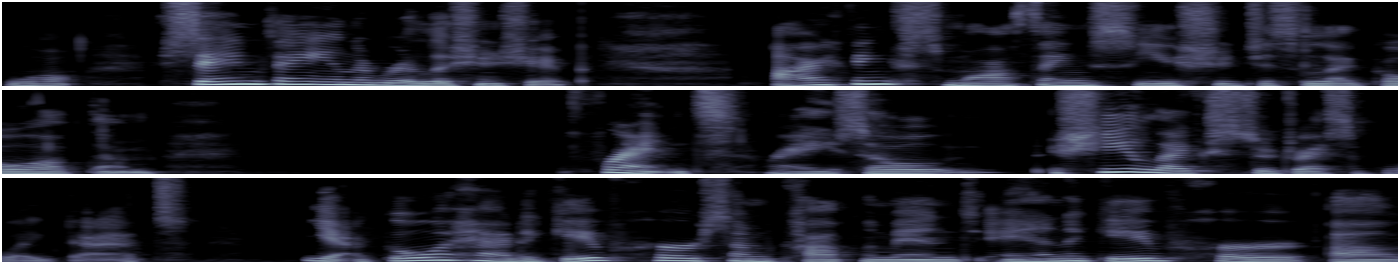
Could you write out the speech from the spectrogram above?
well, same thing in the relationship. I think small things, you should just let go of them. Friends, right? So she likes to dress up like that. Yeah, go ahead, give her some compliment and give her uh,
